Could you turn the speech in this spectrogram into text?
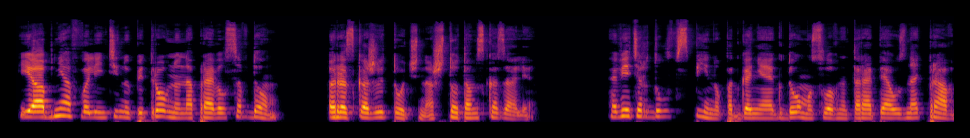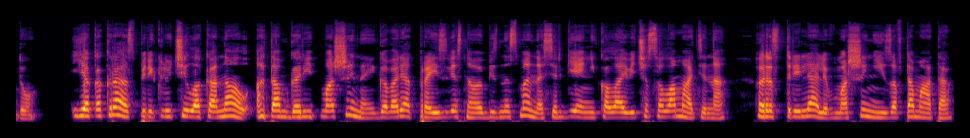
и, обняв Валентину Петровну, направился в дом. «Расскажи точно, что там сказали?» Ветер дул в спину, подгоняя к дому, словно торопя узнать правду. «Я как раз переключила канал, а там горит машина, и говорят про известного бизнесмена Сергея Николаевича Соломатина. Расстреляли в машине из автомата.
